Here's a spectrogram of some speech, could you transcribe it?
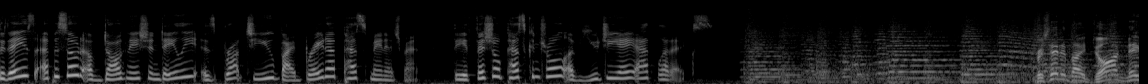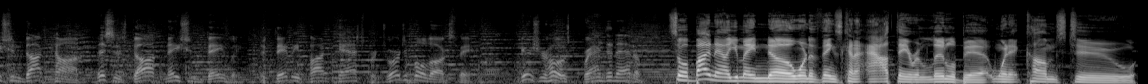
Today's episode of Dog Nation Daily is brought to you by Breda Pest Management, the official pest control of UGA Athletics. Presented by DogNation.com. This is Dog Nation Daily, the daily podcast for Georgia Bulldogs fans. Here's your host, Brandon Adams. So by now you may know one of the things kind of out there a little bit when it comes to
